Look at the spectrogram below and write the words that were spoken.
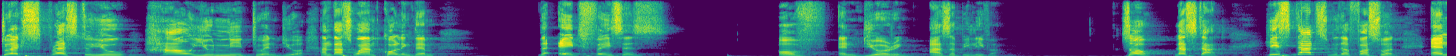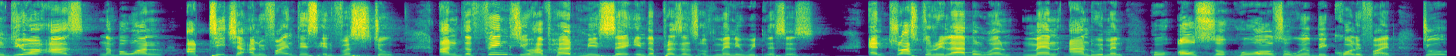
to express to you how you need to endure. And that's why I'm calling them the eight phases of enduring as a believer. So let's start. He starts with the first one endure as, number one, a teacher. And we find this in verse 2. And the things you have heard me say in the presence of many witnesses, and trust to reliable men and women who also, who also will be qualified to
